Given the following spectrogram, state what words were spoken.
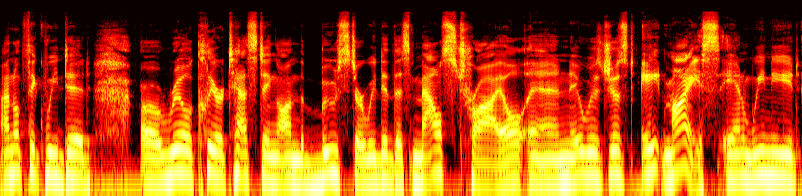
I don't think we did a real clear testing on the booster. We did this mouse trial and it was just eight mice. And we need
